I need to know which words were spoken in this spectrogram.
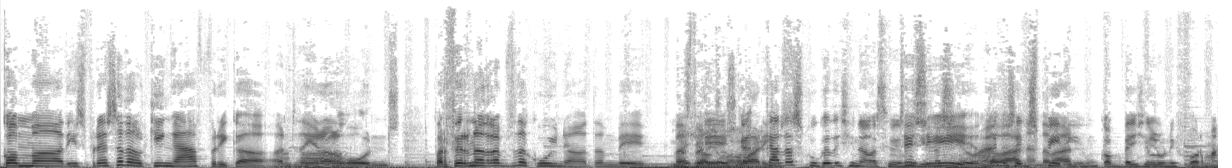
Com a disfressa del King Àfrica, ens deien alguns. Per fer-ne draps de cuina, també. Vaja, els. Que usuaris. cadascú que deixi anar la seva Sí, sí, imaginació, eh? endavant, que s'inspiri un cop vegi l'uniforme.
